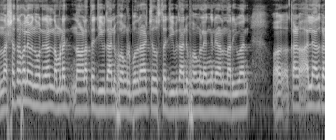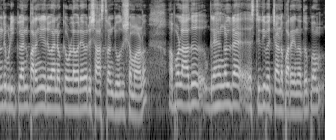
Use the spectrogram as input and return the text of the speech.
നക്ഷത്രഫലം എന്ന് പറഞ്ഞാൽ നമ്മുടെ നാളത്തെ ജീവിതാനുഭവങ്ങൾ ബുധനാഴ്ച ദിവസത്തെ ജീവിതാനുഭവങ്ങൾ എങ്ങനെയാണെന്ന് അറിയുവാൻ അല്ല അത് കണ്ടുപിടിക്കുവാൻ പറഞ്ഞു തരുവാനൊക്കെ ഉള്ള ഒരേ ഒരു ശാസ്ത്രം ജ്യോതിഷമാണ്. അപ്പോൾ അത് ഗ്രഹങ്ങളുടെ സ്ഥിതി വെച്ചാണ് പറയുന്നത്. ഇപ്പം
